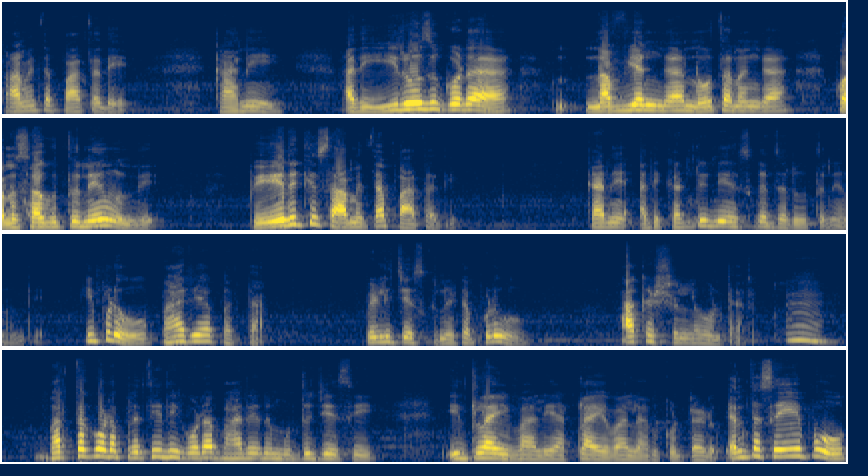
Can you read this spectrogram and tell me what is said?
సామెత పాతదే. కానీ అది ఈరోజు కూడా నవ్యంగా నూతనంగా కొనసాగుతూనే ఉంది. పేరుకి సామెత పాతది. కానీ అది కంటిన్యూస్గా జరుగుతూనే ఉంది. ఇప్పుడు భార్య భర్త పెళ్ళి చేసుకునేటప్పుడు ఆకర్షణలో ఉంటారు. భర్త కూడా ప్రతిదీ కూడా భార్యను ముద్దు చేసి ఇట్లా ఇవ్వాలి అట్లా ఇవ్వాలి అనుకుంటాడు. ఎంతసేపు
